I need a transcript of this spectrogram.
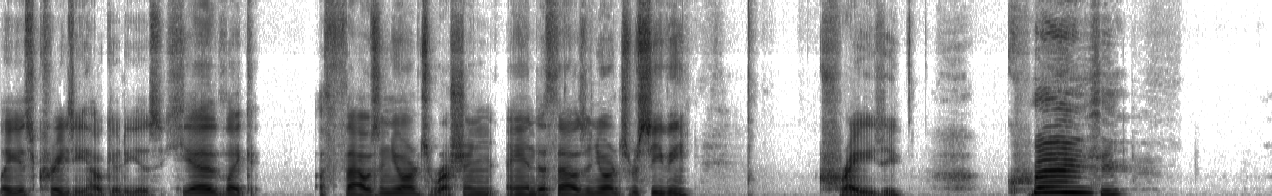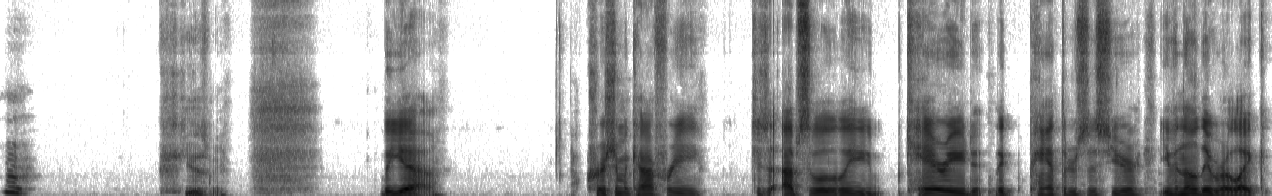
Like it's crazy how good he is. He had like a thousand yards rushing and a thousand yards receiving. Crazy. Crazy. Excuse me. But yeah, Christian McCaffrey just absolutely carried the Panthers this year, even though they were like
